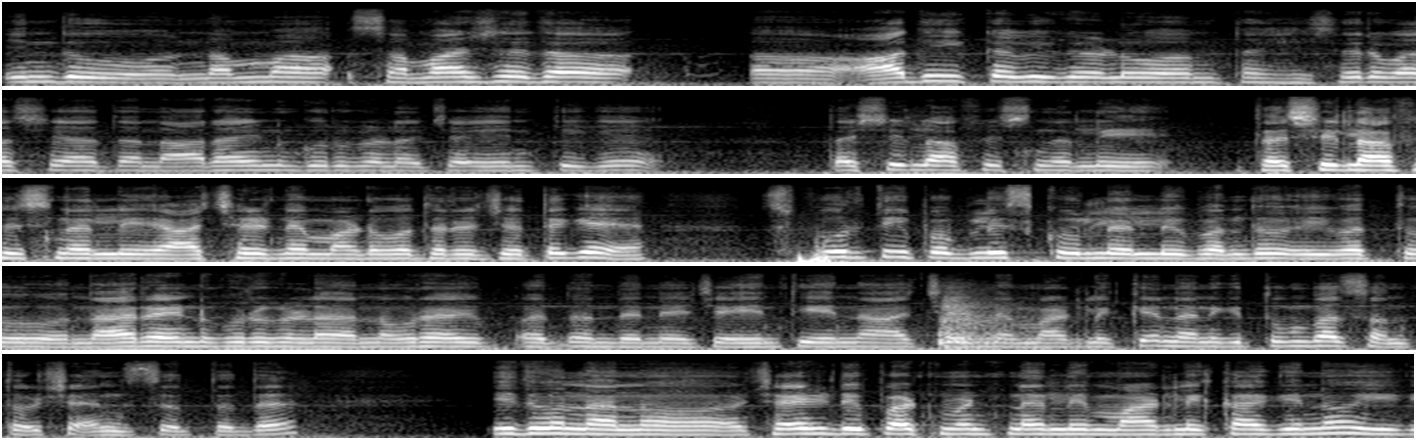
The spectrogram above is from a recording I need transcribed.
ಇಂದು ನಮ್ಮ ಸಮಾಜದ ಆದಿ ಕವಿಗಳು ಅಂತ ಹೆಸರುವಾಸಿಯಾದ ನಾರಾಯಣ ಗುರುಗಳ ಜಯಂತಿಗೆ ತಹಶೀಲ್ ಆಫೀಸ್ನಲ್ಲಿ ತಹಶೀಲ್ ಆಫೀಸ್ನಲ್ಲಿ ಆಚರಣೆ ಮಾಡುವುದರ ಜೊತೆಗೆ ಸ್ಫೂರ್ತಿ ಪಬ್ಲಿಕ್ ಸ್ಕೂಲಲ್ಲಿ ಬಂದು ಇವತ್ತು ನಾರಾಯಣ ಗುರುಗಳ ನೂರ ಇಪ್ಪತ್ತೊಂದನೇ ಜಯಂತಿಯನ್ನು ಆಚರಣೆ ಮಾಡಲಿಕ್ಕೆ ನನಗೆ ತುಂಬ ಸಂತೋಷ ಅನಿಸುತ್ತದೆ. ಇದು ನಾನು ಚೈಲ್ಡ್ ಡಿಪಾರ್ಟ್ಮೆಂಟ್ನಲ್ಲಿ ಮಾಡಲಿಕ್ಕಾಗಿನೂ ಈಗ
